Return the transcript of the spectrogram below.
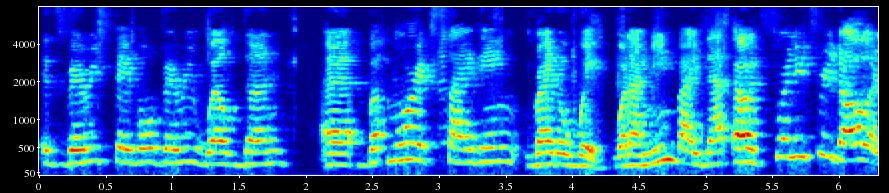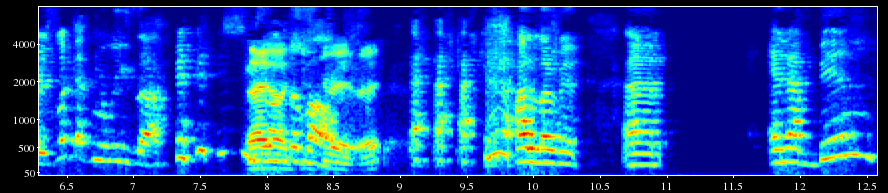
it's very stable, very well done, uh, but more exciting right away. What I mean by that, oh, it's $23. Look at Melissa. she's I know, on the she's ball. great, right? I love it. Um, and I've been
